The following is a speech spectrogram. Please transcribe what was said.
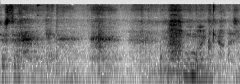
just a, oh my gosh.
